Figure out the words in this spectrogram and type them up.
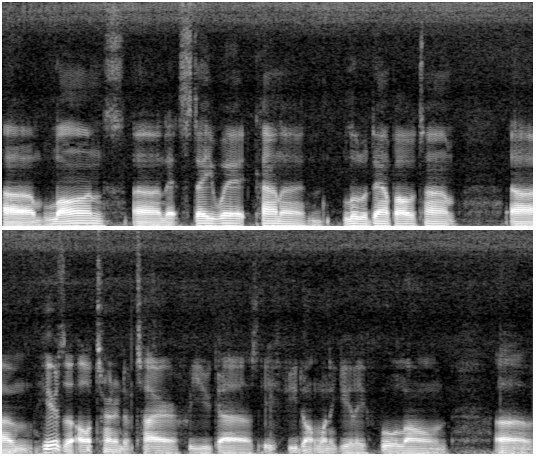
um, lawns uh, that stay wet, kind of a little damp all the time. Um, here's an alternative tire for you guys if you don't want to get a full-on uh,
